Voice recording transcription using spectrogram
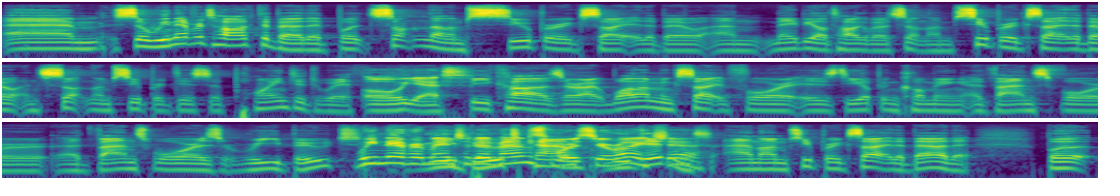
Um, so we never talked about it, but something that I'm super excited about, and maybe I'll talk about something I'm super excited about and something I'm super disappointed with. Oh yes. Because all right, what I'm excited for is the up and coming Advance War Advance Wars reboot. We never mentioned Advance camp. Wars, you're We right, yeah. didn't, and I'm super excited about it. But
